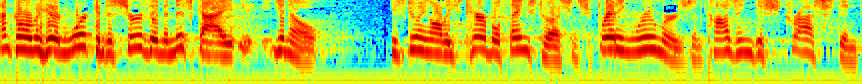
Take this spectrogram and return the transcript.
I'm coming over here and working to serve them, and this guy, you know, is doing all these terrible things to us and spreading rumors and causing distrust. And,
